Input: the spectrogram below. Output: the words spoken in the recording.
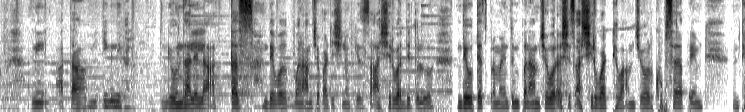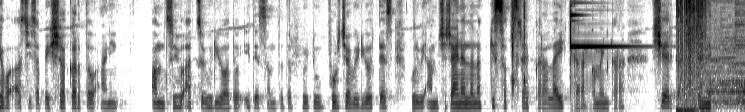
आणि आता आम्ही एक निघालो. घेऊन झालेला आत्ताच देव पण आमच्या पाठीशी नक्कीच असा आशीर्वाद देतो. देव त्याचप्रमाणे तुम्ही पण आमच्यावर असेच आशीर्वाद ठेवा. आमच्यावर खूप सारा प्रेम ठेवा अशीच अपेक्षा करतो. आणि आमचे आजचा व्हिडिओ होतो इथेच संपतो. तर भेटू पुढच्या व्हिडिओ त्याचपूर्वी आमच्या चॅनलला नक्कीच सबस्क्राईब करा लाईक करा कमेंट करा शेअर करा. धन्यवाद.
